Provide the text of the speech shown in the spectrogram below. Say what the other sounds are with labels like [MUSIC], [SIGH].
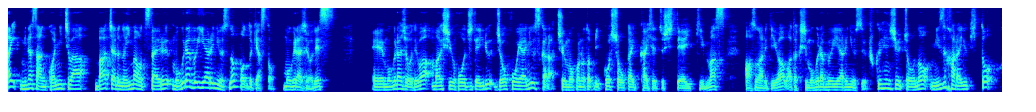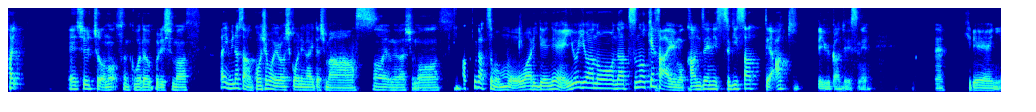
はい、皆さん、こんにちは。バーチャルの今を伝えるモグラ VR ニュースのポッドキャスト、モグラジオです。えー、モグラジオでは毎週報じている情報やニュースから注目のトピックを紹介、解説していきます。パーソナリティは私、モグラ VR ニュース副編集長の水原由紀と、はい。編集長のすんくぼでお送りします。はい、皆さん、今週もよろしくお願いいたします。はい、お願いします。9月ももう終わりでね、いよいよあの夏の気配も完全に過ぎ去って秋っていう感じですね。ね綺麗に。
